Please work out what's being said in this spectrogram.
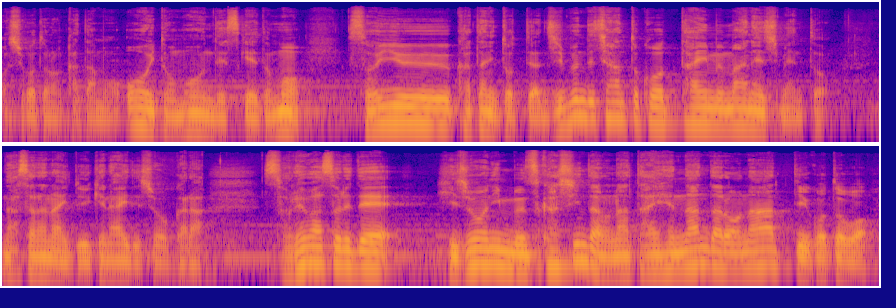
お仕事の方も多いと思うんですけれどもそういう方にとっては自分でちゃんとこうタイムマネジメントなさらないといけないでしょうからそれはそれで非常に難しいんだろうな大変なんだろうなっていうことを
